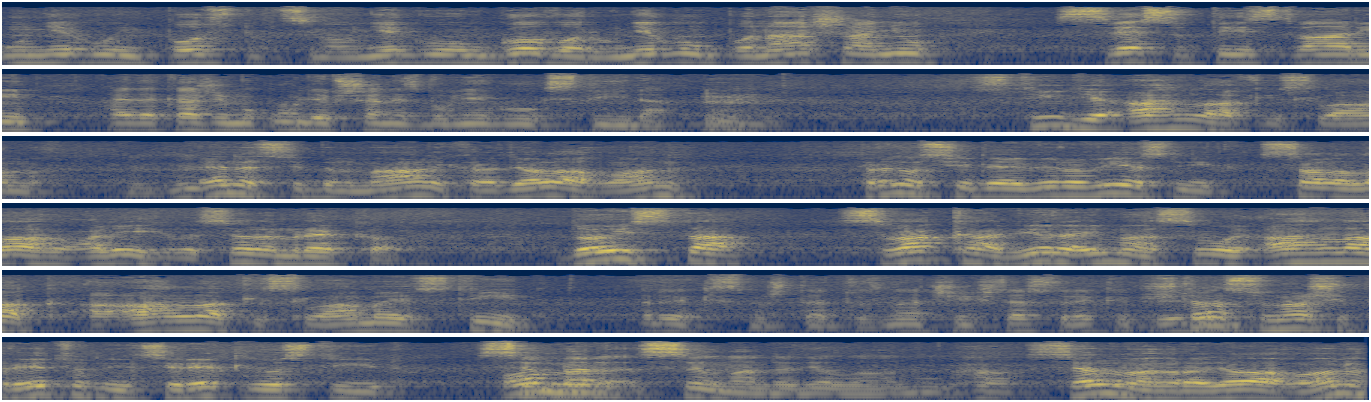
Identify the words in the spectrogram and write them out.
u njegovim postupcima, u njegovom govoru, u njegovom ponašanju, sve su te stvari, hajde da kažemo, uljepšane zbog njegovog stida. Stid je ahlak islama. -hmm. Enes ibn Malik radijallahu an prenosi da je vjerovjesnik sallallahu alejhi ve sellem rekao doista svaka vjera ima svoj ahlak a ahlak islama je stid rekli smo šta to znači, šta su rekli Šta su naši prethodnici rekli o stidu? Selman, Omer- Selman radijallahu anhu. Aha, Selman radijallahu anhu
